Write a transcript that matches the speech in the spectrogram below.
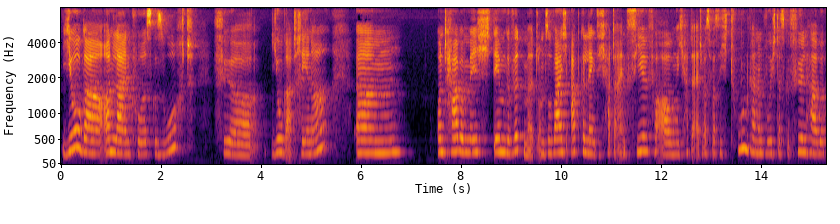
Yoga-Online-Kurs gesucht für Yoga-Trainer. Ähm, und habe mich dem gewidmet. Und so war ich abgelenkt. Ich hatte ein Ziel vor Augen. Ich hatte etwas, was ich tun kann und wo ich das Gefühl habe,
